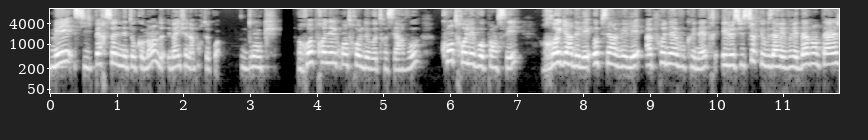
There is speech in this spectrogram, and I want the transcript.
mais si personne n'est aux commandes, eh ben, il fait n'importe quoi. Donc, reprenez le contrôle de votre cerveau, contrôlez vos pensées, Regardez-les, observez-les, apprenez à vous connaître et je suis sûre que vous arriverez davantage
